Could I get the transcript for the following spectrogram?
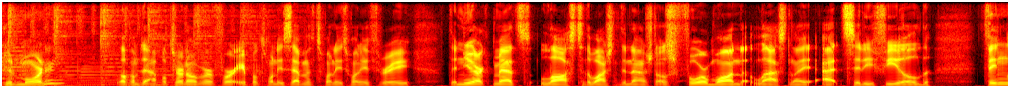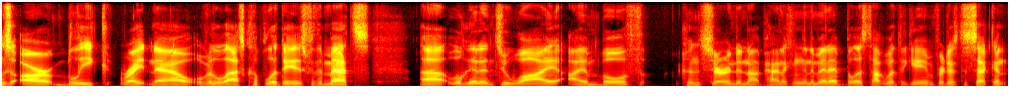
Good morning. Welcome to Apple Turnover for April 27th, 2023. The New York Mets lost to the Washington Nationals 4 1 last night at Citi Field. Things are bleak right now over the last couple of days for the Mets. Uh, we'll get into why I am both concerned and not panicking in a minute, but let's talk about the game for just a second.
